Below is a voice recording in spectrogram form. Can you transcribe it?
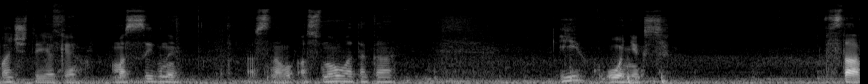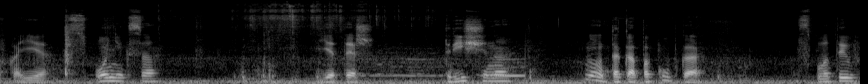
Бачите, яке масивне основ, основа така. І Онікс. Вставка є з Онікса. Є теж тріщина. Ну, така покупка. Сплатив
